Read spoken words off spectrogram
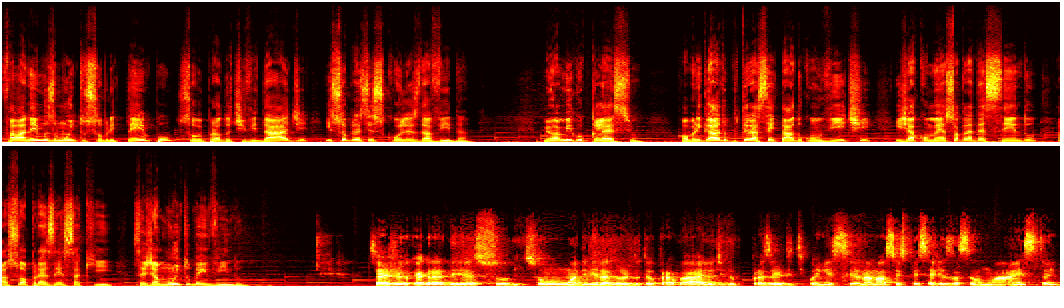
Falaremos muito sobre tempo, sobre produtividade e sobre as escolhas da vida. Meu amigo Clécio, obrigado por ter aceitado o convite e já começo agradecendo a sua presença aqui. Seja muito bem-vindo. Sérgio, eu que agradeço, sou um admirador do teu trabalho, tive o prazer de te conhecer na nossa especialização no Einstein.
